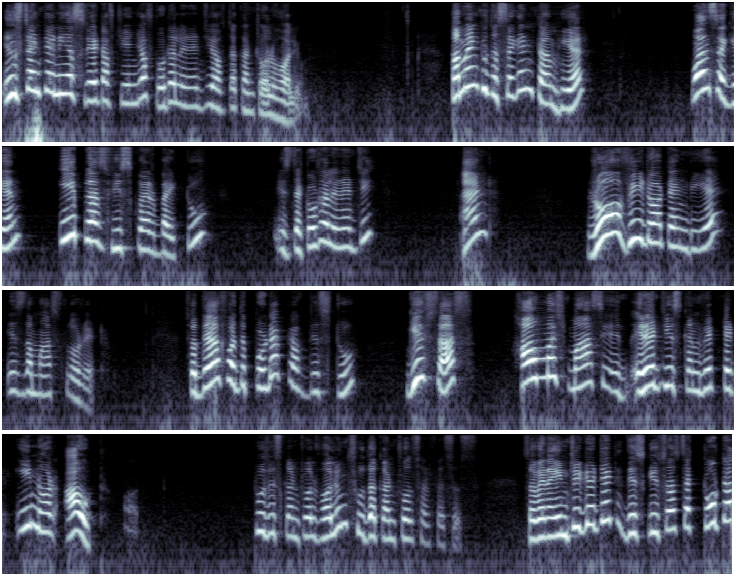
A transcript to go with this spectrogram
instantaneous rate of change of total energy of the control volume. Coming to the second term here, once again E plus V square by 2 is the total energy and rho V dot N dA is the mass flow rate. So, therefore, the product of these two gives us how much mass energy is convected in or out to this control volume through the control surfaces. So, when I integrate it this gives us the total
